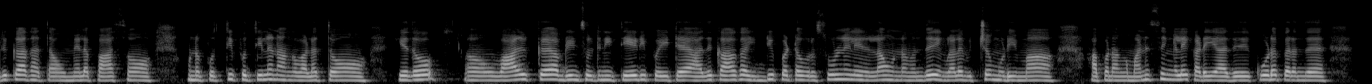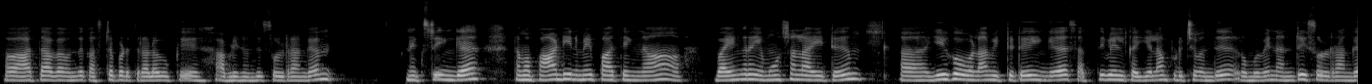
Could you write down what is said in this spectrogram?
இருக்காத அத்தா உன் மேலே பாசம். உன்னை பொத்தி பொத்தியில் நாங்கள் வளர்த்தோம். ஏதோ வாழ்க்கை அப்படின்னு சொல்லிட்டு நீ தேடி போயிட்ட. அதுக்காக இப்படிப்பட்ட ஒரு சூழ்நிலையிலலாம் உன்னை வந்து எங்களால் விற்ற முடியுமா? அப்போ நாங்கள் மனுஷங்களே கிடையாது. கூட பிறந்த ஆத்தாவை வந்து கஷ்டப்படுத்துகிற அளவுக்கு அப்படின்னு வந்து சொல்கிறாங்க நெக்ஸ்ட்டு இங்கே நம்ம பாண்டியனுமே பார்த்தீங்கன்னா பயங்கர எமோஷ்னல் ஆகிட்டு ஈகோவெல்லாம் விட்டுட்டு இங்கே சக்திவேல் கையெல்லாம் பிடிச்சி வந்து ரொம்பவே நன்றி சொல்கிறாங்க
